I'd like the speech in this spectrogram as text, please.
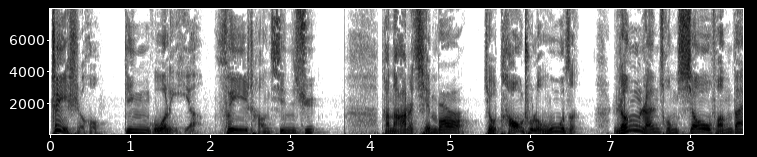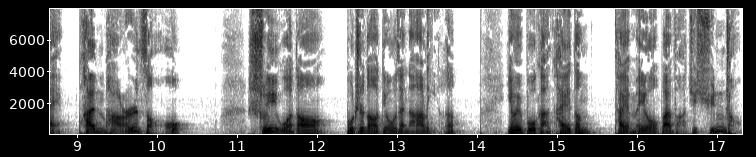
这时候，丁国礼呀非常心虚，他拿着钱包就逃出了屋子，仍然从消防带攀爬而走。水果刀不知道丢在哪里了，因为不敢开灯，他也没有办法去寻找，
